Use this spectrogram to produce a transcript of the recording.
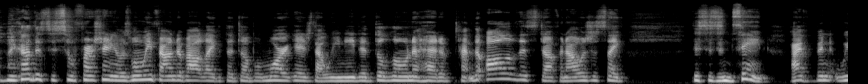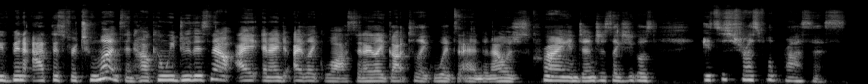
oh my god, this is so frustrating. It was when we found about like the double mortgage that we needed the loan ahead of time, the, all of this stuff, and I was just like, this is insane. I've been we've been at this for two months, and how can we do this now? I and I I like lost it. I like got to like wits end, and I was just crying. And Jen just like she goes, it's a stressful process.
